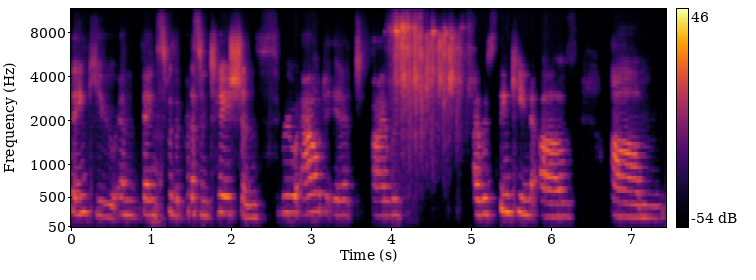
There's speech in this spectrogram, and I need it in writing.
thank you, and thanks for the presentation. Throughout it, I was, I was thinking of um,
